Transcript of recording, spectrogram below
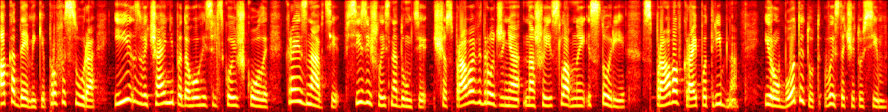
Академіки, професура і звичайні педагоги сільської школи, краєзнавці всі зійшлись на думці, що справа відродження нашої славної історії справа вкрай потрібна, і роботи тут вистачить усім.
